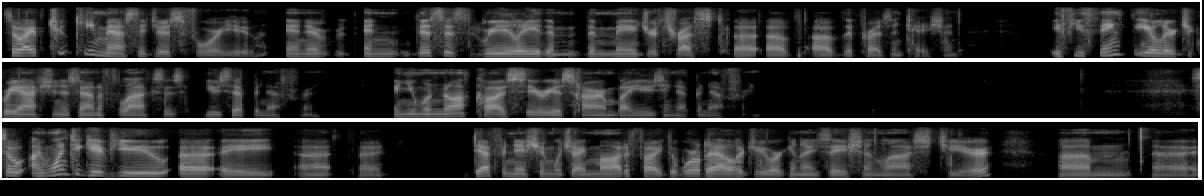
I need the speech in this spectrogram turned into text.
So I have two key messages for you, and, and this is really the, the major thrust uh, of, of the presentation. If you think the allergic reaction is anaphylaxis, use epinephrine, and you will not cause serious harm by using epinephrine. So I want to give you uh, a, a, a, definition which I modified the World Allergy Organization last year, um, uh,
